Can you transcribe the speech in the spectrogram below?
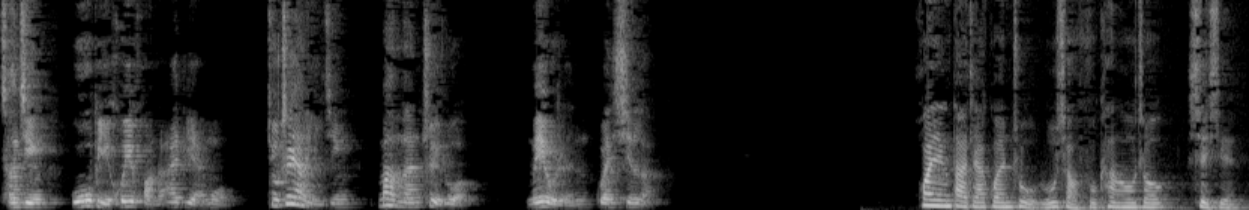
曾经无比辉煌的 IBM 就这样已经慢慢坠落，没有人关心了。欢迎大家关注卢晓夫看欧洲，谢谢。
